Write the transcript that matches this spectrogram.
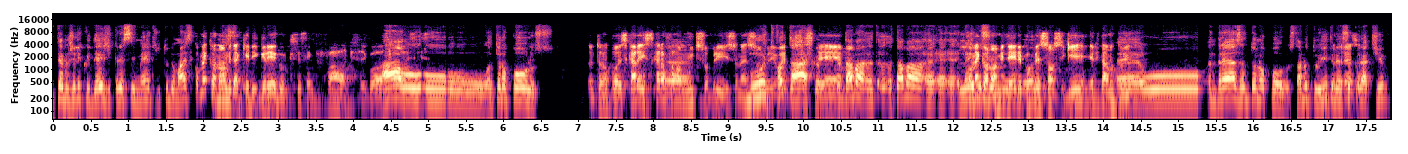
Em termos de liquidez, de crescimento e tudo mais. Como é que é o nome mas... daquele grego que você sempre fala, que você gosta? Ah, o, o Antonopoulos. Antonopoulos. Esse cara, esse cara é, fala muito sobre isso, né? Muito sobre fantástico. Eu tava, eu tava é, é Como é que é o nome dele para o pessoal seguir? Ele está no Twitter. É o Andreas Antonopoulos. Está no Twitter, ele é super ativo.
